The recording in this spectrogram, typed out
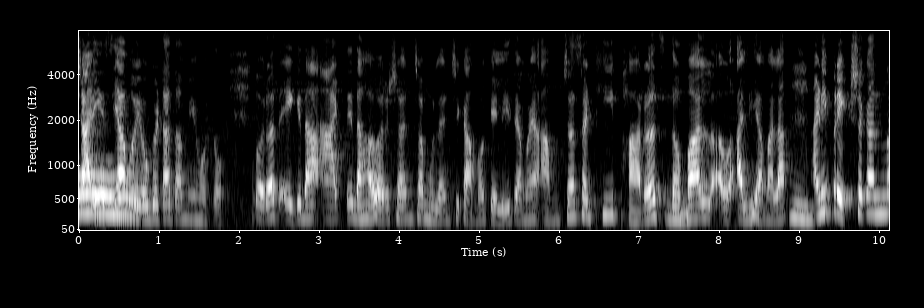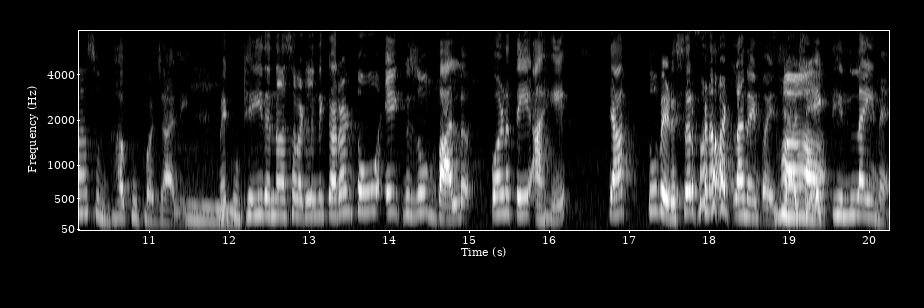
चाळीस या. वयोगटात आम्ही होतो. परत एकदा आठ ते दहा वर्षांच्या मुलांची कामं केली. त्यामुळे आमच्यासाठी फारच धमाल आली आम्हाला. आणि प्रेक्षकांना सुद्धा खूप मजा आली. म्हणजे कुठेही त्यांना असं वाटलं नाही. कारण तो एक जो बालपण ते आहे त्यात तो वेडसरपणा वाटला नाही पाहिजे. अशी एक थिन लाईन आहे.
